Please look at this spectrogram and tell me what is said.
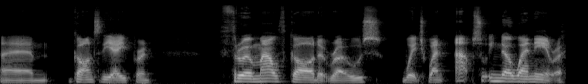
um, got onto the apron, threw a mouth guard at Rose, which went absolutely nowhere near her.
